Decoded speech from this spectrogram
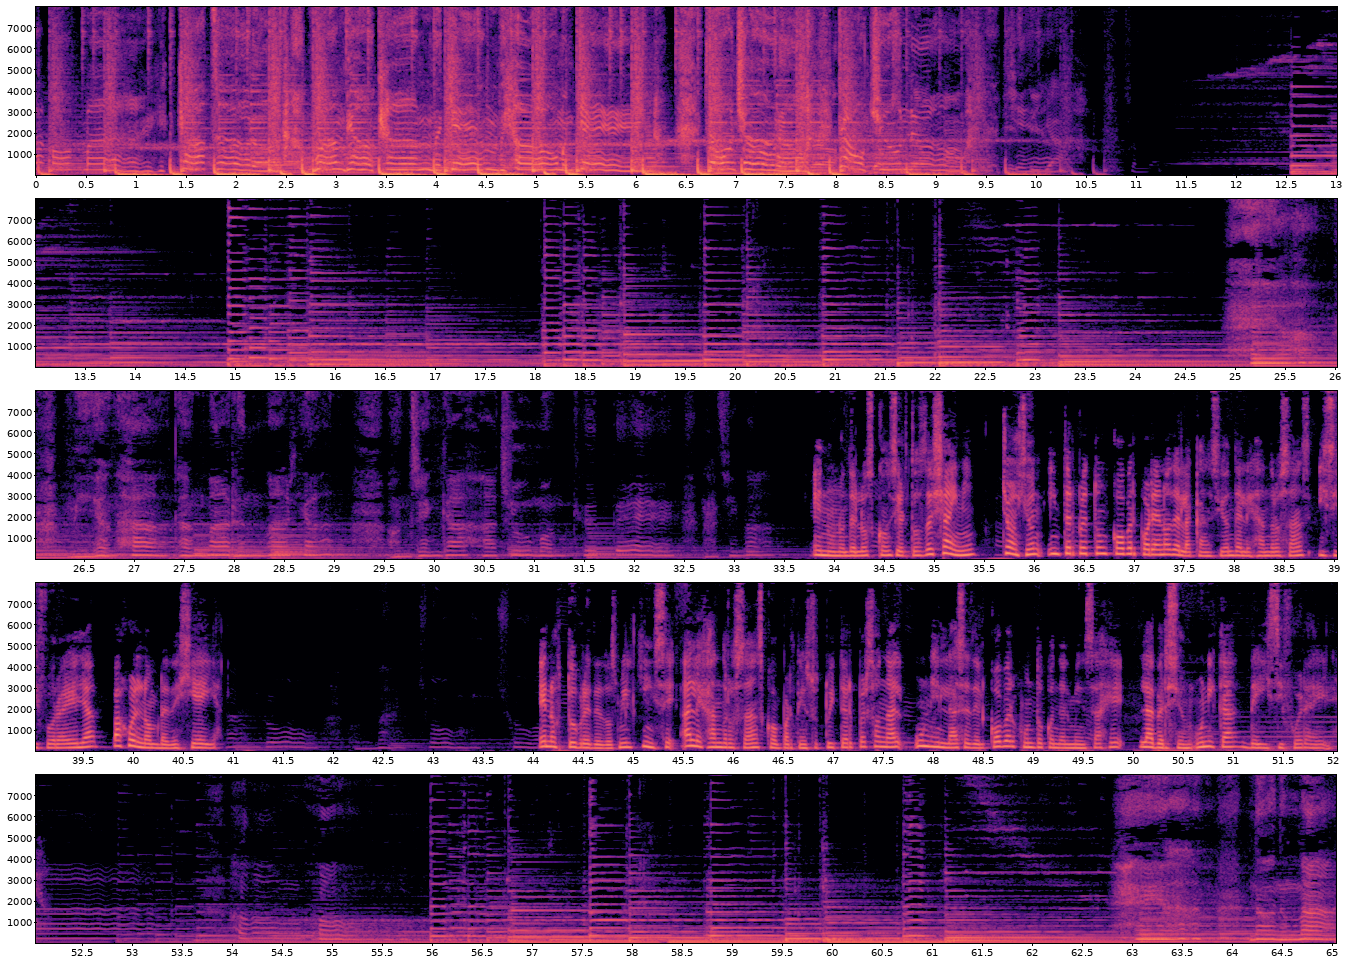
En uno de los conciertos de Shiny, Jonghyun interpretó un cover coreano de la canción de Alejandro Sanz Y si fuera ella, bajo el nombre de Hyeya. En octubre de 2015, Alejandro Sanz compartió en su Twitter personal un enlace del cover junto con el mensaje La versión única de Y si fuera ella.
